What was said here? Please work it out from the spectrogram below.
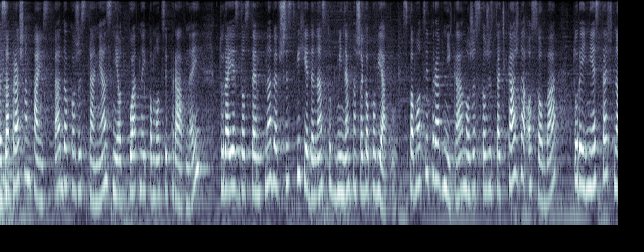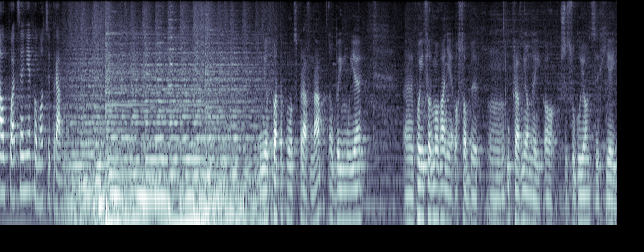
Zapraszam Państwa do korzystania z nieodpłatnej pomocy prawnej, która jest dostępna we wszystkich 11 gminach naszego powiatu. Z pomocy prawnika może skorzystać każda osoba, której nie stać na opłacenie pomocy prawnej. Nieodpłatna pomoc prawna obejmuje e, poinformowanie osoby mm, uprawnionej o przysługujących jej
